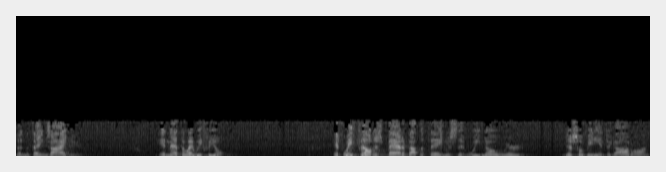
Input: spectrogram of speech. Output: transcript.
than the things I do. Isn't that the way we feel? If we felt as bad about the things that we know we're disobedient to God on,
